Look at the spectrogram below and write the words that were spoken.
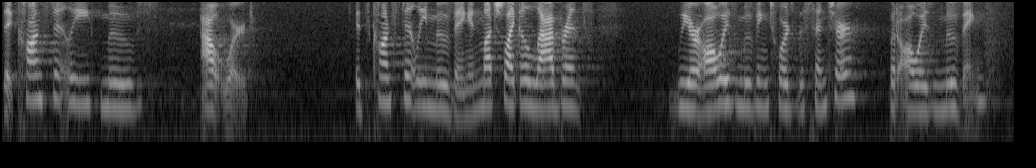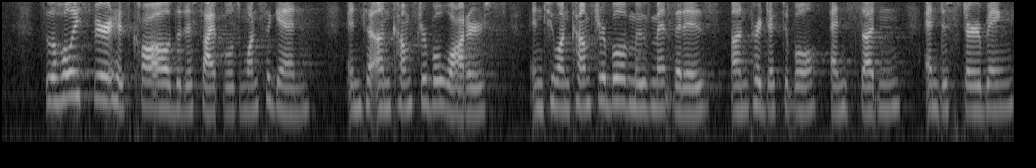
that constantly moves outward. It's constantly moving, and much like a labyrinth, we are always moving towards the center, but always moving. So the Holy Spirit has called the disciples once again into uncomfortable waters, into uncomfortable movement that is unpredictable and sudden and disturbing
